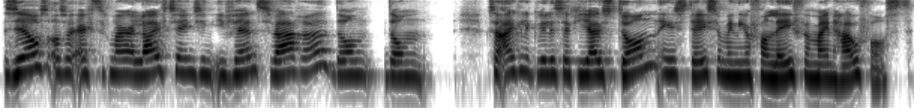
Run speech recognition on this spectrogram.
zelfs als er echt zeg maar life-changing events waren, dan, dan, ik zou eigenlijk willen zeggen, juist dan is deze manier van leven mijn houvast.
